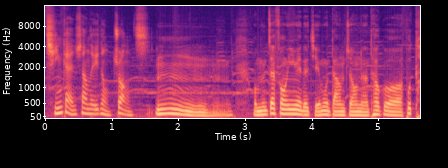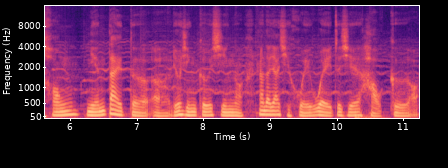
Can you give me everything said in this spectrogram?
情感上的一种撞击。嗯，我们在风音乐的节目当中呢，透过不同年代的呃流行歌星哦，让大家一起回味这些好歌哦。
